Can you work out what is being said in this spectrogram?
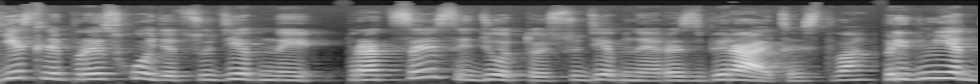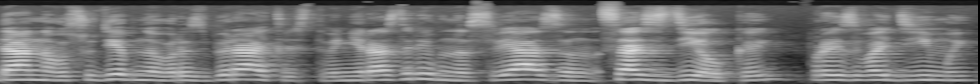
если происходит судебный процесс, идет то есть судебное разбирательство, предмет данного судебного разбирательства неразрывно связан со сделкой производимой,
